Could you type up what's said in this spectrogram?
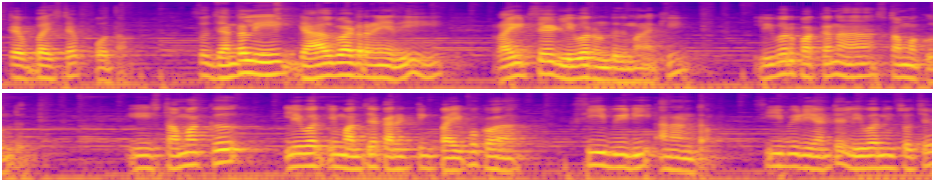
స్టెప్ బై స్టెప్ పోతాం. సో జనరలీ గ్యాల్బటర్ అనేది రైట్ సైడ్ లివర్ ఉంటుంది మనకి. లివర్ పక్కన స్టమక్ ఉంటుంది. ఈ స్టమక్ లివర్కి మధ్య కనెక్టింగ్ పైప్ ఒక సిబిడి అని అంటాం. సిబిడి అంటే లివర్ నుంచి వచ్చే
